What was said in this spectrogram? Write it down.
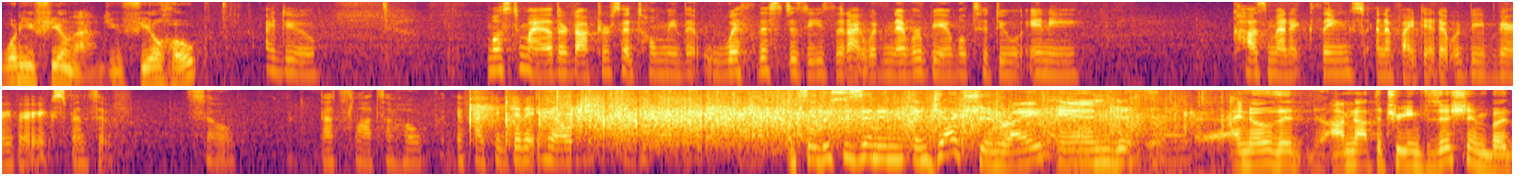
what do you feel now? Do you feel hope? I do. Most of my other doctors had told me that with this disease that I would never be able to do any cosmetic things, and if I did, it would be very, very expensive. So that's lots of hope. If I could get it healed. And so this is an in injection, right? And I know that I'm not the treating physician, but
